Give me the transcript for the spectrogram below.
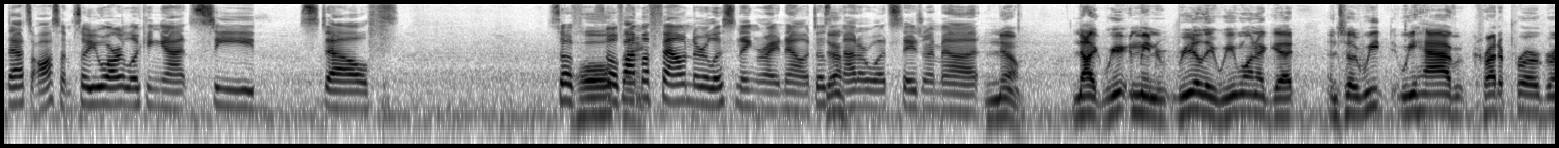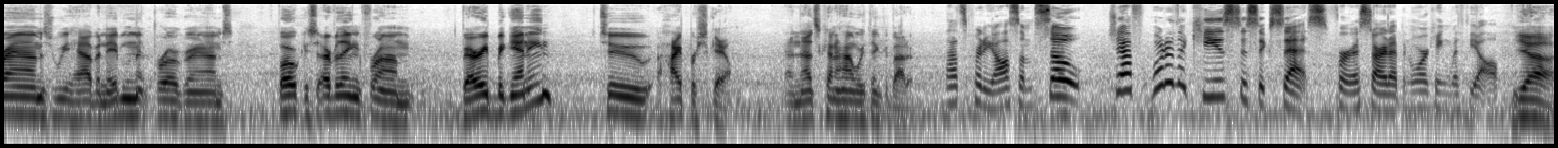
That's awesome. So you are looking at seed, stealth. So if, so if I'm a founder listening right now, it doesn't Yeah. matter what stage I'm at. No. Like, we, I mean, really, we want to get, and so we, we have credit programs, we have enablement programs, focus everything from very beginning to hyperscale. And that's kind of how we think about it. That's pretty awesome. So Jeff, what are the keys to success for a startup in working with y'all? Yeah,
